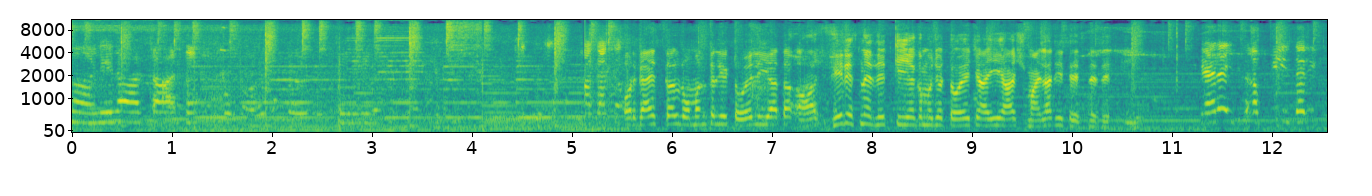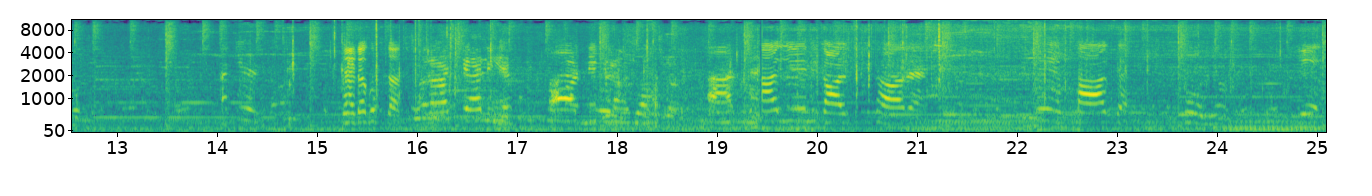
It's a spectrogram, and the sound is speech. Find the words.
सारी रात आते और गाइस कल रोमन के लिए टॉय लिया था आज फिर इसने जिद की है कि मुझे टॉय चाहिए आज शमाइला दी से इसने जिद की। है है? ही ये निकाल के दिखा रहे हैं। ये है। ये।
